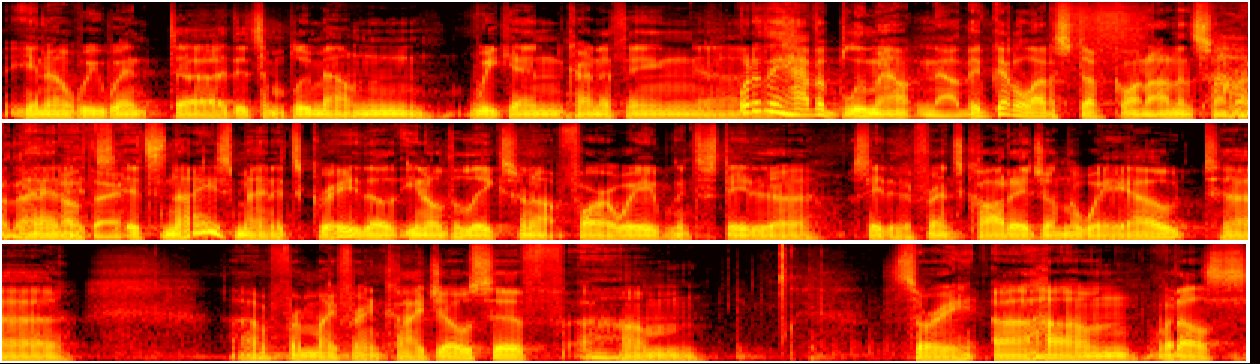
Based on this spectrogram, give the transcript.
you know, we went uh, did some Blue Mountain weekend kind of thing. Uh, what do they have at Blue Mountain now? They've got a lot of stuff going on in summer there, man, don't it's, they? it's nice, man. It's great. The, you know, the lakes are not far away. We went to stay at a stayed at a friend's cottage on the way out uh, uh, from my friend Kai Joseph. Um, sorry, um, what else?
